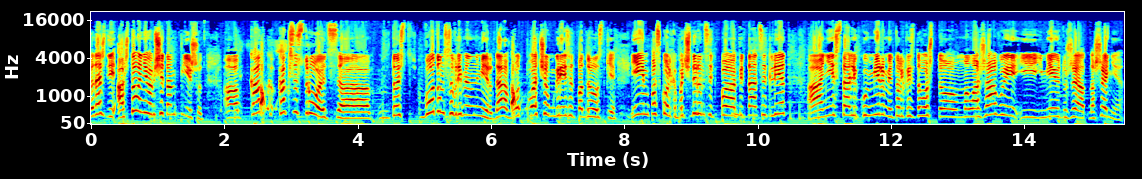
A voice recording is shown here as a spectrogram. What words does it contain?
Подожди, а что они вообще там пишут? А, как, как все строится? То есть, вот он современный мир, да, вот о чем грезят подростки. Им по сколько? По 14, по 15 лет, а они стали кумирами только из-за того, что моложавые и имеют уже отношения.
